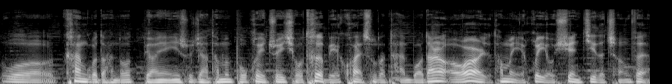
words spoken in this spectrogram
我看过的很多表演艺术家，他们不会追求特别快速的弹拨，当然偶尔他们也会有炫技的成分。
